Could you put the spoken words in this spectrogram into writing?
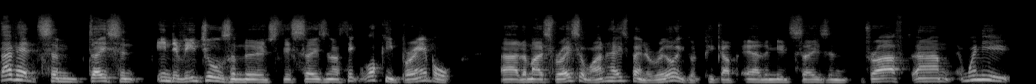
they've had some decent individuals emerge this season. I think Lachie Bramble, uh, the most recent one, he's been a really good pickup out of the mid-season draft. Um, when you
